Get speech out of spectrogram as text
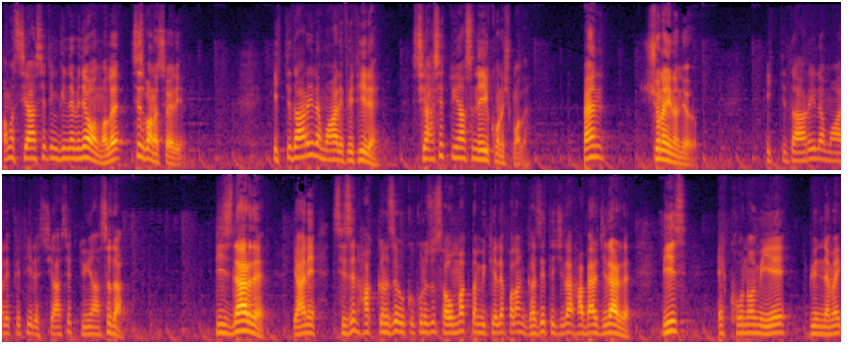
Ama siyasetin gündemi ne olmalı? Siz bana söyleyin. İktidarıyla muhalefetiyle siyaset dünyası neyi konuşmalı? Ben şuna inanıyorum. İktidarıyla muhalefetiyle siyaset dünyası da bizler de yani sizin hakkınızı, hukukunuzu savunmakla mükellef olan gazeteciler, haberciler de biz ekonomiyi gündeme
